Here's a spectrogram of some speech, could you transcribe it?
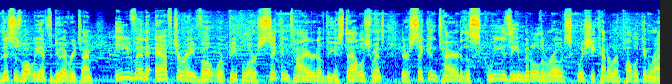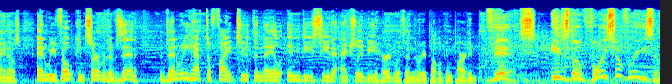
this is what we have to do every time, even after a vote where people are sick and tired of the establishment. They're sick and tired of the squeezy, middle of the road, squishy kind of Republican rhinos, and we vote conservatives in. Then we have to fight tooth and nail in D.C. to actually be heard within the Republican Party. This is the voice of reason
